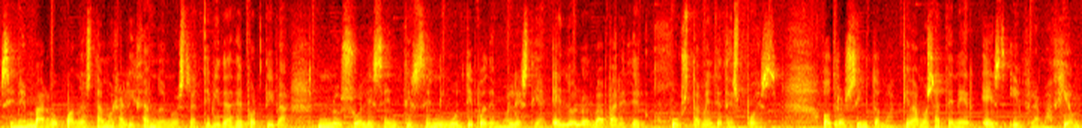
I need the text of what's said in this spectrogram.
Sin embargo, cuando estamos realizando nuestra actividad deportiva, no suele sentirse ningún tipo de molestia. El dolor va a aparecer justamente después. Otro síntoma que vamos a tener es inflamación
